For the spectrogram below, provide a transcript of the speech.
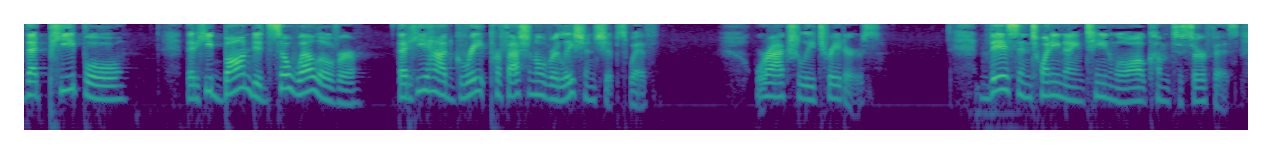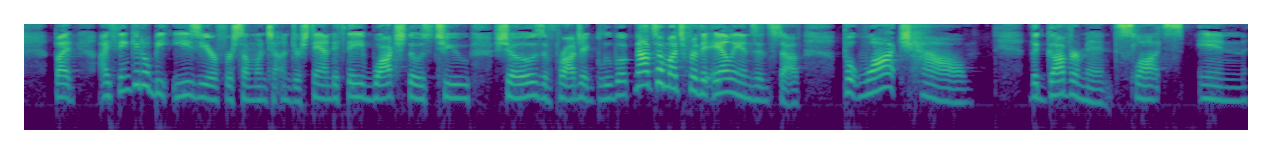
that people that he bonded so well over that he had great professional relationships with were actually traitors. This in 2019 will all come to surface. But I think it'll be easier for someone to understand if they watch those two shows of Project Blue Book. Not so much for the aliens and stuff, but watch how the government slots in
